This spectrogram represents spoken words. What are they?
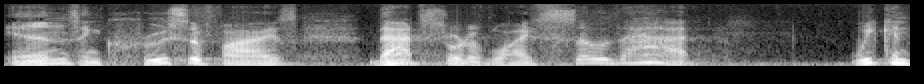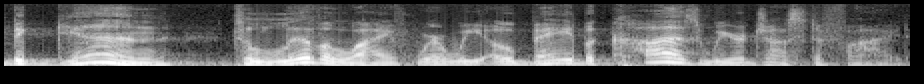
ends and crucifies that sort of life so that we can begin to live a life where we obey because we are justified.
